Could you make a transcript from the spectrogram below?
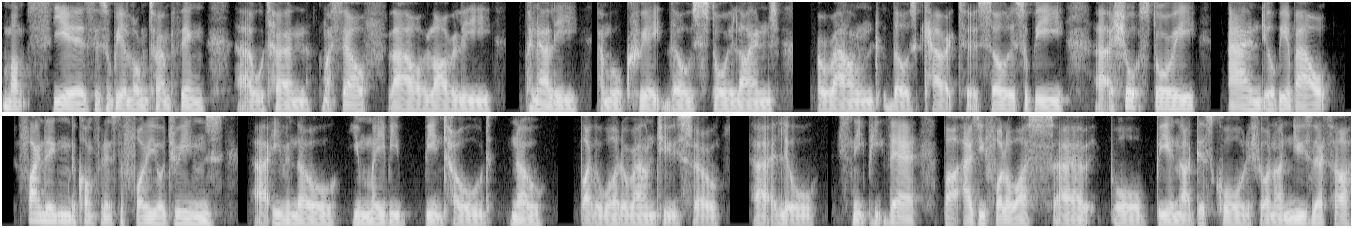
months, years, this will be a long term thing. Uh, we'll turn myself, Lau, Lara Lee, Penali, and we'll create those storylines around those characters. So this will be uh, a short story, and it'll be about finding the confidence to follow your dreams, uh, even though you may be being told no by the world around you. So uh, a little sneak peek there. But as you follow us uh, or be in our Discord, if you're on our newsletter,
